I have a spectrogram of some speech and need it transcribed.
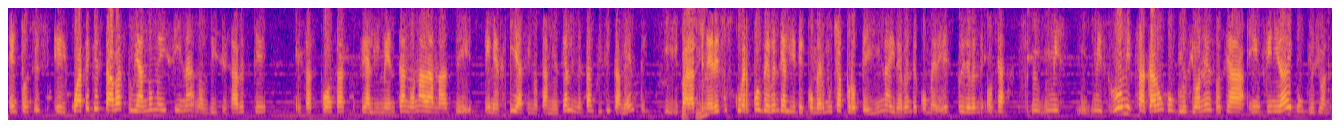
Entonces el cuate que estaba estudiando medicina nos dice, ¿sabes qué? Esas cosas se alimentan no nada más de energía, sino también se alimentan físicamente. Y pues para tener esos cuerpos deben de, de, comer mucha proteína y deben de comer esto y deben de, o sea, mis, mis roommates sacaron conclusiones, o sea, infinidad de conclusiones.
